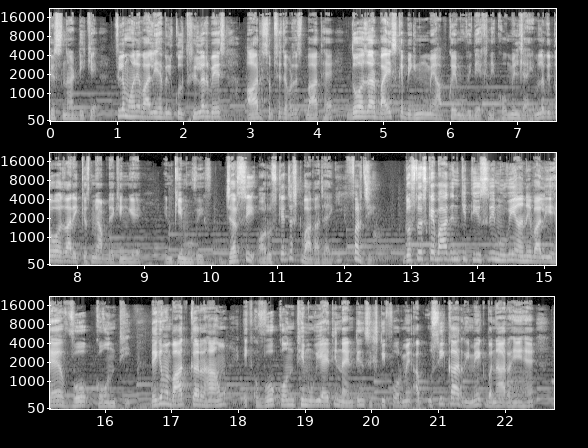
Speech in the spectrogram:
कृष्णा डीके। फ़िल्म होने वाली है बिल्कुल थ्रिलर बेस और सबसे ज़बरदस्त बात है 2022 के बिगिनिंग में आपको ये मूवी देखने को मिल जाएगी। मतलब कि 2021 में आप देखेंगे इनकी मूवी जर्सी और उसके जस्ट बाद आ जाएगी फर्जी दोस्तों, इसके बाद इनकी तीसरी मूवी आने वाली है, वो कौन थी? देखिए, मैं बात कर रहा हूँ, एक वो कौन थी मूवी आई थी 1964 में, अब उसी का रीमेक बना रहे हैं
